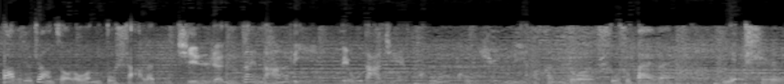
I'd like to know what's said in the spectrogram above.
爸爸就这样走了，我们都傻了。亲人在哪里？刘大姐苦苦寻觅。很多叔叔伯伯也是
